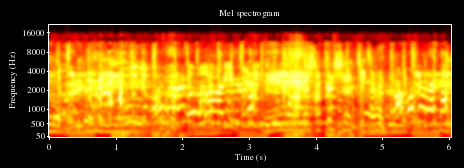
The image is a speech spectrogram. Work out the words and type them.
कशाची जादू घडली हे अशी कशाची जादू घडली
